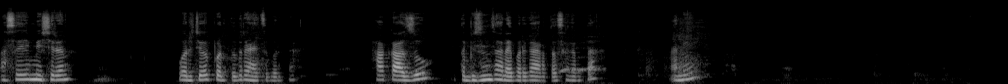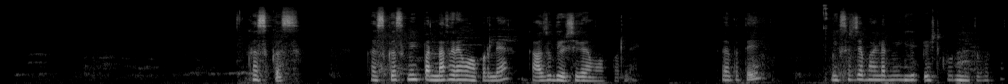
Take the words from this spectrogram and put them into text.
असं हे मिश्रण वरच्यावर परतत राहायचं बरं का. हा काजू आता भिजून झाला आहे बरं का अर्धा तासाकरता आणि खसखस. खसखस मी पन्नास ग्रॅम वापरल्या काजू दीडशे ग्रॅम वापरला आहे तर आता ते मिक्सरच्या भांड्यात मी ही पेस्ट करून घेतो बरं का.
